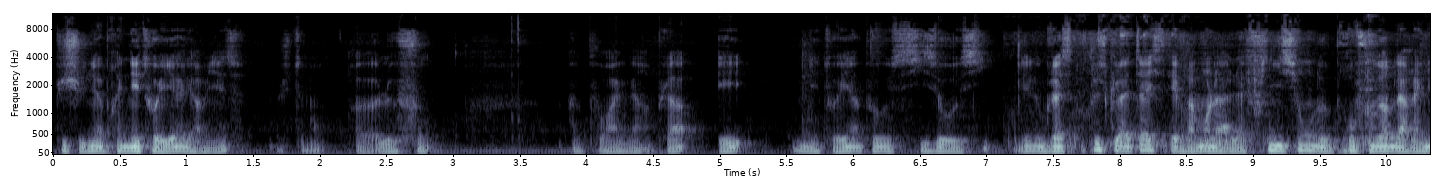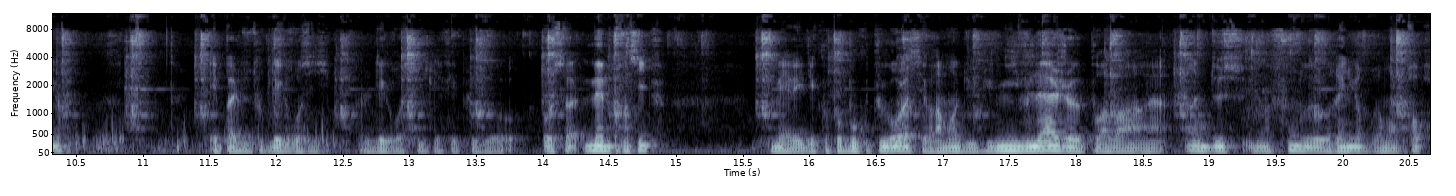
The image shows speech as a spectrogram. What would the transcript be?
Puis je suis venu après nettoyer à l'herminette, justement, euh, le fond, euh, pour arriver à un plat, et nettoyer un peu au ciseau aussi. Et donc là, plus que la taille, c'était vraiment la, finition de profondeur de la rainure, et pas du tout le dégrossi. Le dégrossi, je l'ai fait plus au, sol. Même principe, mais avec des copeaux beaucoup plus gros. Là, c'est vraiment du, nivelage pour avoir un, fond de rainure vraiment propre.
